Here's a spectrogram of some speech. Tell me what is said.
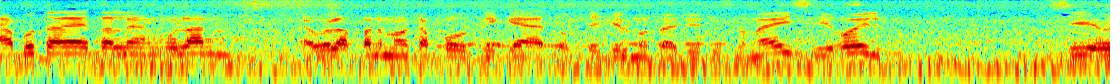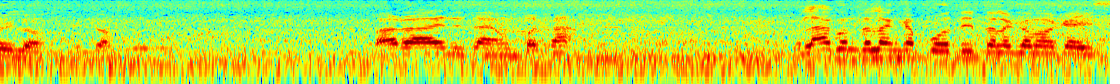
Abot tayo talaga ng ulan. Eh wala pa naman kapote kaya tigil mo tayo dito sa may sea oil. Sea oil oh dito. Para hindi tayo basa wala akong dalang kapote talaga mga guys.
